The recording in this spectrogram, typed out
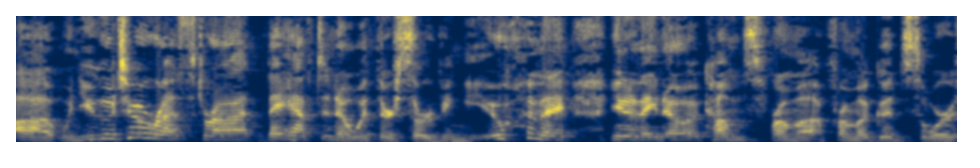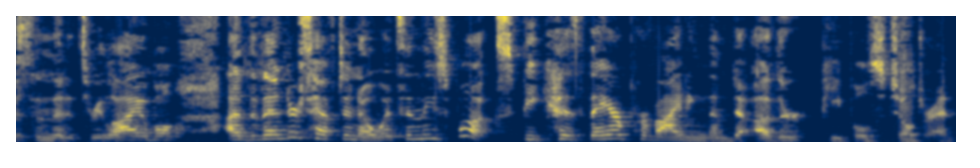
Uh, when you go to a restaurant, they have to know what they're serving you. they, you know, they know it comes from a from a good source and that it's reliable. Uh, the vendors have to know what's in these books because they are providing them to other people's children.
